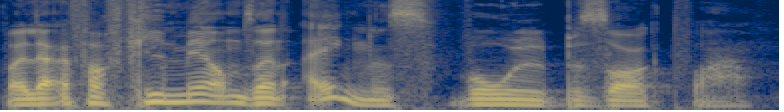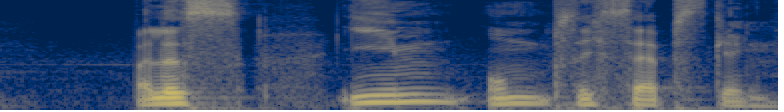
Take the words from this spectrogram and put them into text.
weil er einfach viel mehr um sein eigenes Wohl besorgt war, weil es ihm um sich selbst ging,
